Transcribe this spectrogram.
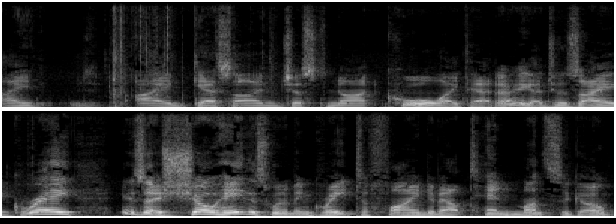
I I guess I'm just not cool like that. Oh, you got Josiah Gray. Here's a Shohei. This would have been great to find about 10 months ago.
